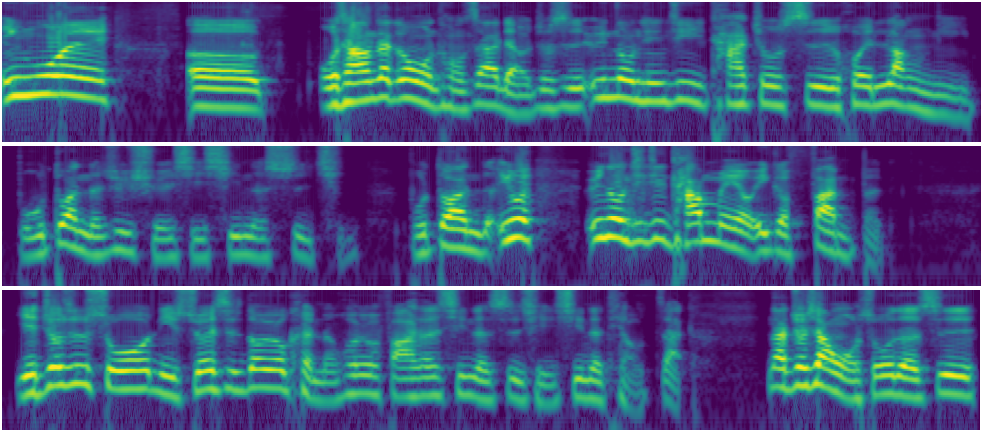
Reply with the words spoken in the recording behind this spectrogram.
因为呃。我常常在跟我同事在聊，就是运动经济，它就是会让你不断的去学习新的事情，不断的，因为运动经济它没有一个范本，也就是说，你随时都有可能会发生新的事情、新的挑战。那就像我说的是，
